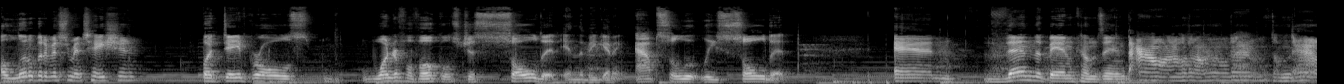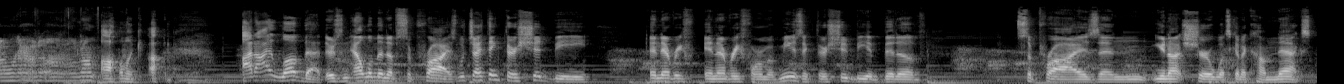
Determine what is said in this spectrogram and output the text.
a little bit of instrumentation but dave grohl's wonderful vocals just sold it in the beginning absolutely sold it and then the band comes in. Oh my god. And I love that. There's an element of surprise, which I think there should be in every in every form of music. There should be a bit of surprise and you're not sure what's going to come next.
